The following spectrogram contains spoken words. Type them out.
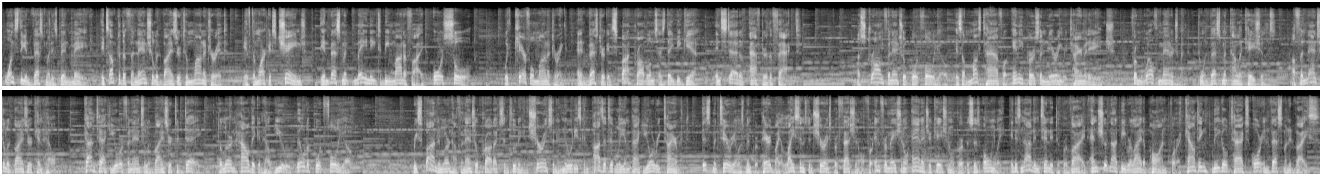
Once the investment has been made, it's up to the financial advisor to monitor it. If the markets change, the investment may need to be modified or sold. With careful monitoring, an investor can spot problems as they begin instead of after the fact. A strong financial portfolio is a must have for any person nearing retirement age. From wealth management to investment allocations, a financial advisor can help. Contact your financial advisor today to learn how they can help you build a portfolio Respond and learn how financial products, including insurance and annuities, can positively impact your retirement. This material has been prepared by a licensed insurance professional for informational and educational purposes only. It is not intended to provide and should not be relied upon for accounting, legal, tax, or investment advice.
